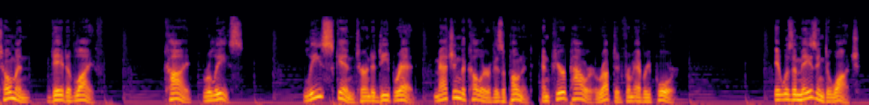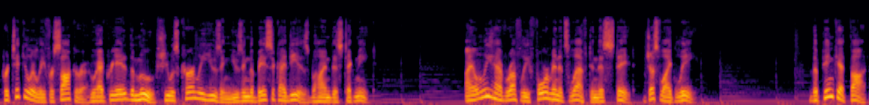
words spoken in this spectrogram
Toman, gate of life. Kai, release. Lee's skin turned a deep red, matching the color of his opponent, and pure power erupted from every pore. It was amazing to watch, particularly for Sakura who had created the move she was currently using using the basic ideas behind this technique. I only have roughly 4 minutes left in this state, just like Lee. The Pinkette thought,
